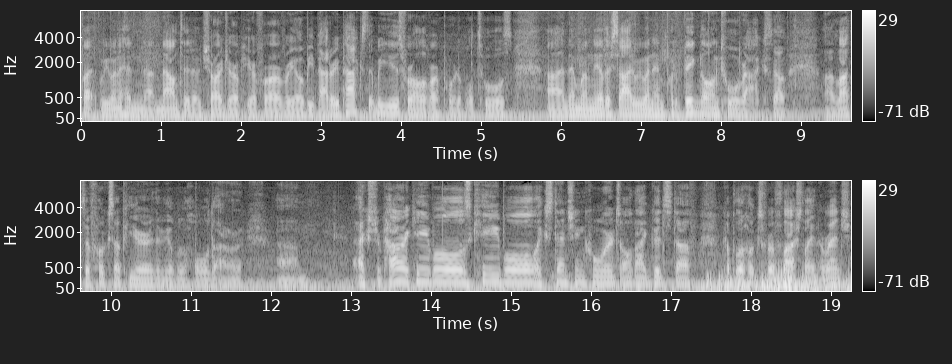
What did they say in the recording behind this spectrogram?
but we went ahead and uh, mounted a charger up here for our Ryobi battery packs that we use for all of our portable tools. Uh, then on the other side, we went ahead and put a big long tool rack. So uh, lots of hooks up here to be able to hold our um, extra power cables, cable, extension cords, all that good stuff. A couple of hooks for a flashlight and a wrench.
